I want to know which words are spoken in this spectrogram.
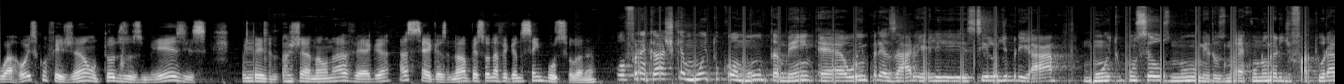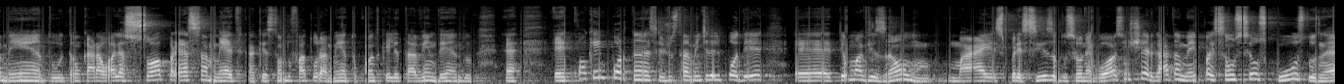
o arroz com feijão todos os meses, o empreendedor já não navega às cegas, não é uma pessoa navegando sem bússola, né? Ô Frank, eu acho que é muito comum também é, o empresário ele se ludibriar muito com seus números, né? com o número de faturamento, então o cara olha só para essa métrica, a questão do faturamento, quanto que ele está vendendo, né? é, qual que é a importância justamente dele poder é, ter uma visão mais precisa do seu negócio, enxergar também quais são os seus custos, né?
